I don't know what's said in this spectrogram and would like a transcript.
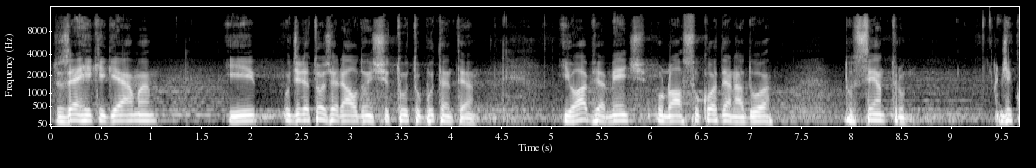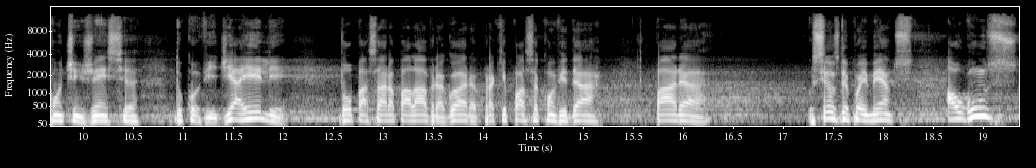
José Henrique Guerma, e o diretor-geral do Instituto Butantan. E, obviamente, o nosso coordenador do Centro de Contingência do Covid. E a ele vou passar a palavra agora para que possa convidar para os seus depoimentos. Alguns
